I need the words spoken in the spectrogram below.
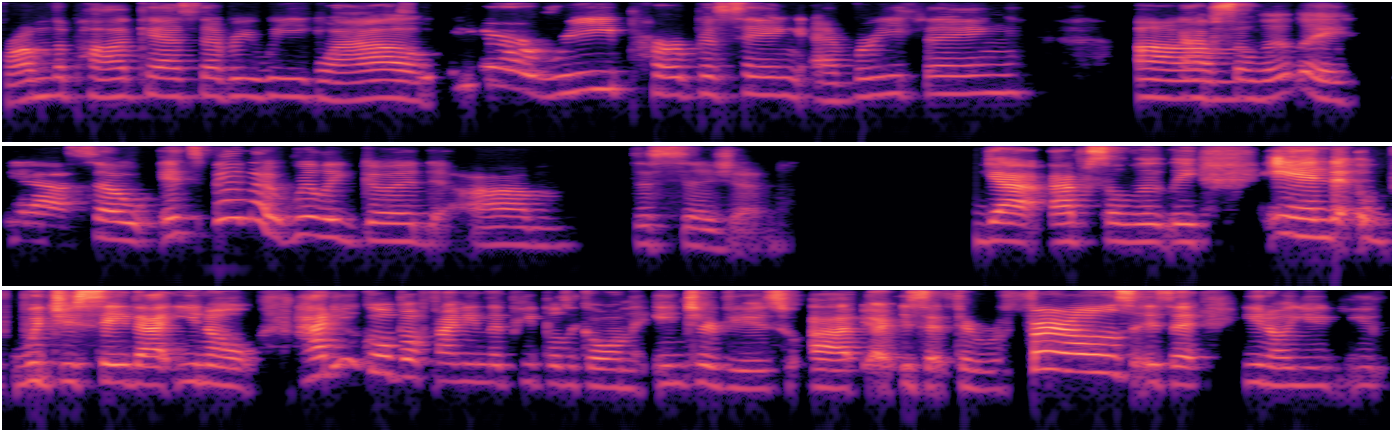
from the podcast every week. Wow. So we are repurposing everything. Um, Absolutely. Yeah. So it's been a really good um, decision. Yeah, absolutely. And would you say that, you know, how do you go about finding the people to go on the interviews? Uh, is it through referrals? Is it, you know, you, you,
